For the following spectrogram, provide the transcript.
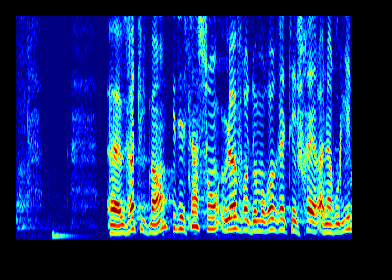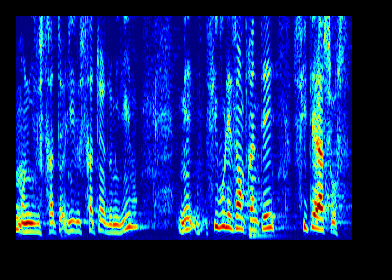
euh, gratuitement. Les dessins sont l'œuvre de mon regretté frère Alain Roulier, mon illustrateur, l'illustrateur de mes livres. Mais si vous les empruntez, citez la source.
